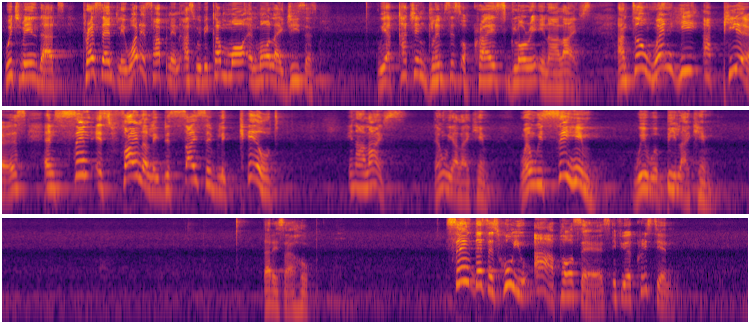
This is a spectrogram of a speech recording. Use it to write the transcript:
Which means that presently, what is happening as we become more and more like Jesus, we are catching glimpses of Christ's glory in our lives until when he appears and sin is finally decisively killed in our lives. Then we are like him. When we see him, we will be like him. That is our hope. Since this is who you are, Paul says, if you're a Christian,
